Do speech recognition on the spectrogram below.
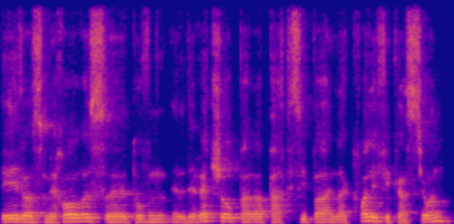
y los mejores eh, tuvieron el derecho para participar en la cualificación.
